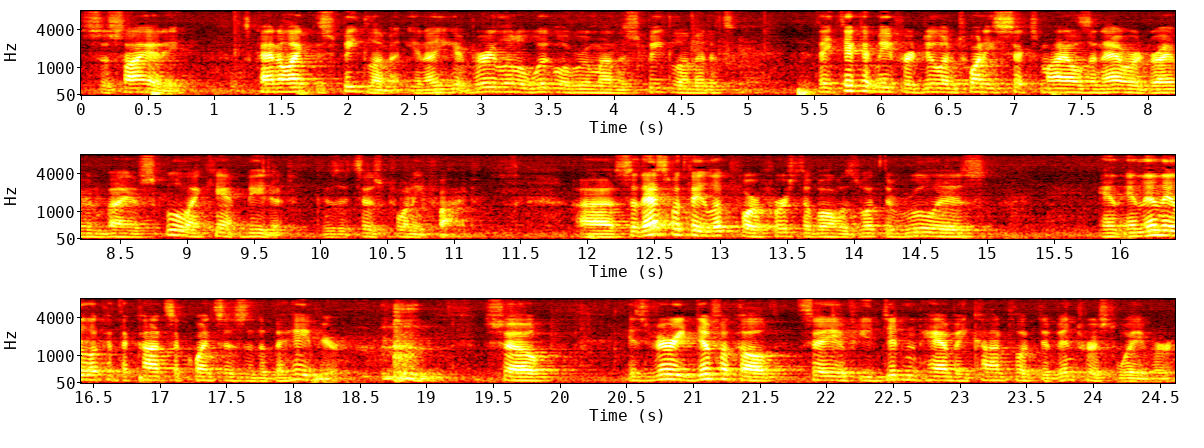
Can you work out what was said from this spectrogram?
society, it's kind of like the speed limit, you know, you get very little wiggle room on the speed limit. It's, if they ticket me for doing 26 miles an hour driving by a school, I can't beat it, because it says 25. Uh, So that's what they look for, first of all, is what the rule is, and, and then they look at the consequences of the behavior. So it's very difficult, say, if you didn't have a conflict of interest waiver,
